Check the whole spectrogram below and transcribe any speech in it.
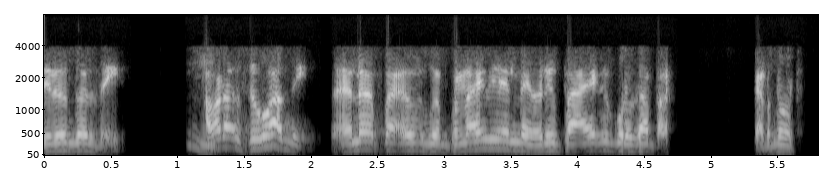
തിരുവനന്തപുരത്തെ. അവിടെ സുഖാന്നി നല്ല പ- പിണറായി വിജയനല്ലേ? ഒരു പായൊക്കെ കൊടുക്കാൻ പറ കിടന്നോട്ടെ.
